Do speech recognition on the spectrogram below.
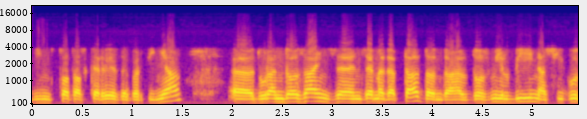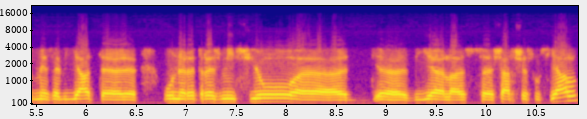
dins tots els carrers de Perpinyà. Eh, durant dos anys ens hem adaptat, doncs el 2020 ha sigut més aviat eh, una retransmissió eh, eh, via les xarxes socials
